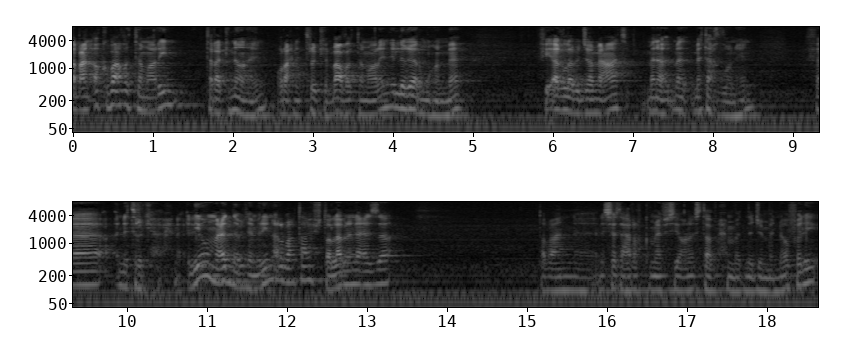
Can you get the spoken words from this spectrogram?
طبعا أكو بعض التمارين تركناهن وراح نترك بعض التمارين اللي غير مهمة في أغلب الجامعات ما تاخذونهن فنتركها إحنا اليوم عندنا بتمرين 14 طلابنا الأعزاء طبعا نسيت أعرفكم نفسي أنا أستاذ محمد نجم النوفلي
